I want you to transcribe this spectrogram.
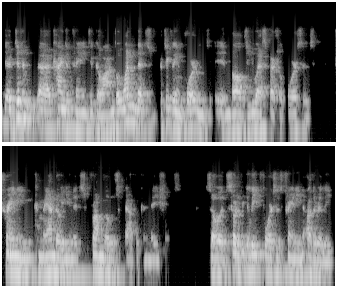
There are different uh, kinds of training to go on, but one that's particularly important involves US Special Forces training commando units from those African nations. So it's sort of elite forces training other elite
